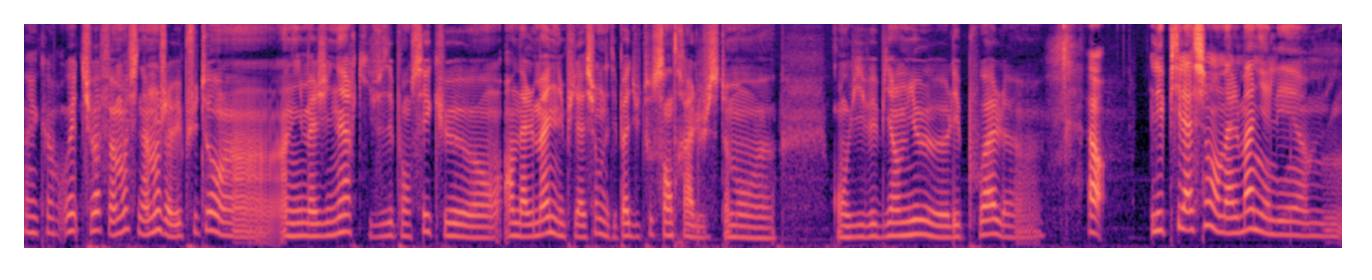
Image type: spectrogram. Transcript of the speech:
D'accord. Oui, tu vois, moi finalement j'avais plutôt un, un imaginaire qui faisait penser que en, en Allemagne l'épilation n'était pas du tout centrale justement, qu'on vivait bien mieux les poils. euh. L'épilation en Allemagne, elle est, euh,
